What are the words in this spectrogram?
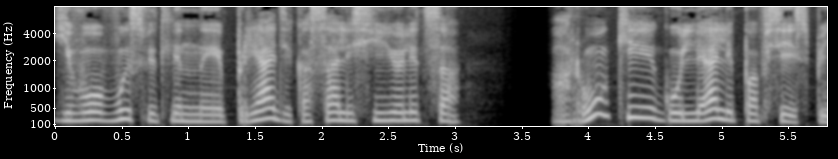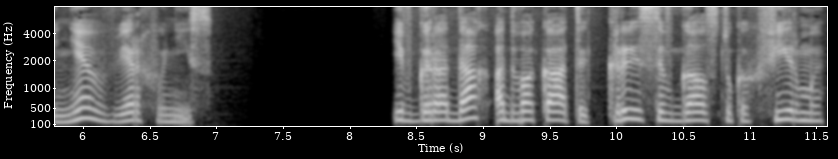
Его высветленные пряди касались ее лица, а руки гуляли по всей спине вверх-вниз. И в городах адвокаты, крысы в галстуках фирмы.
